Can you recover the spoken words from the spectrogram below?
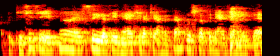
අපි කිසිසේත්ම ස්ත්‍රී ගතිය නැහැ කියලා කියන්නේ නැහැ පුරුෂ ගතිය නැහැ කියන්නේ නැහැ.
